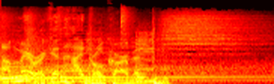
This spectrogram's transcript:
American Hydrocarbon.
